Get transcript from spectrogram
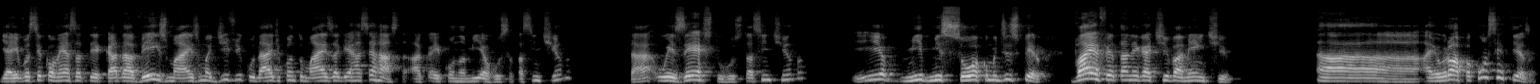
E aí você começa a ter cada vez mais uma dificuldade quanto mais a guerra se arrasta. A economia russa está sentindo, tá? o exército russo está sentindo, e me, me soa como desespero. Vai afetar negativamente a, a Europa? Com certeza.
